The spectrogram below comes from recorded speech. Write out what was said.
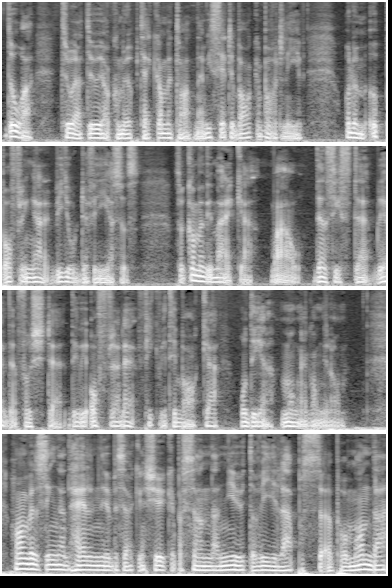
Då tror jag att du och jag kommer upptäcka om ett tag att när vi ser tillbaka på vårt liv och de uppoffringar vi gjorde för Jesus så kommer vi märka, wow, den sista blev den första. Det vi offrade fick vi tillbaka och det många gånger om. Ha en välsignad helg nu. Besök en kyrka på söndag. Njut och vila. På, på måndag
